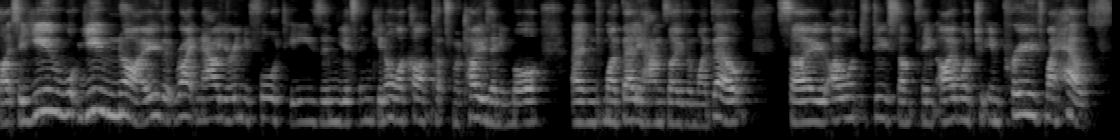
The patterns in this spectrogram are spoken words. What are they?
like so you you know that right now you're in your 40s and you're thinking, oh, I can't touch my toes anymore and my belly hangs over my belt. So I want to do something. I want to improve my health.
